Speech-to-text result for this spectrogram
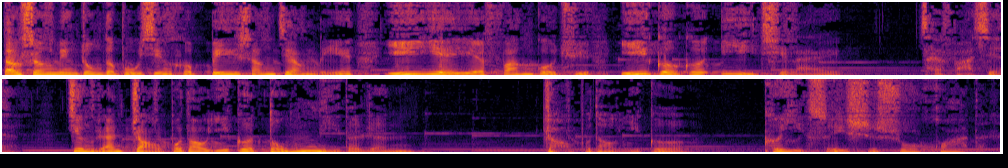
当生命中的不幸和悲伤降临，一页页翻过去，一个个忆起来，才发现竟然找不到一个懂你的人，找不到一个可以随时说话的人。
